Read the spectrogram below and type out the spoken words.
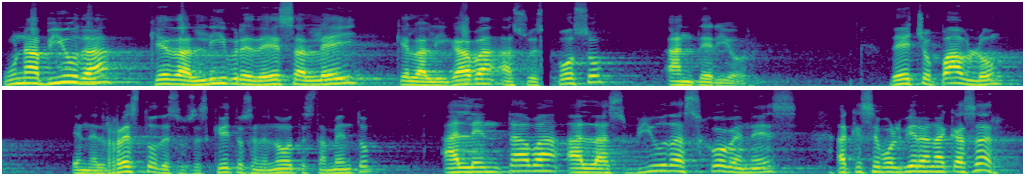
Una viuda queda libre de esa ley que la ligaba a su esposo anterior. De hecho, Pablo, en el resto de sus escritos en el Nuevo Testamento, alentaba a las viudas jóvenes a que se volvieran a casar,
